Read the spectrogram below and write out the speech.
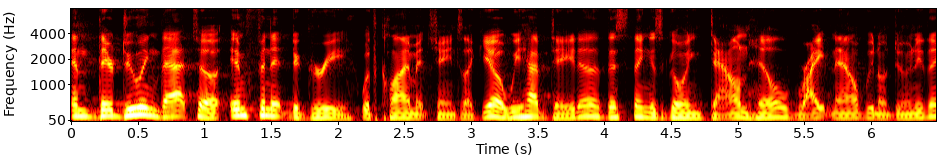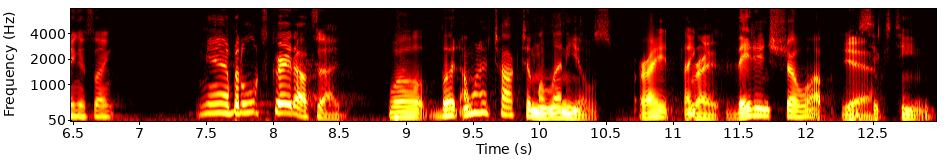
And they're doing that to an infinite degree with climate change. Like, "Yo, we have data. This thing is going downhill right now if we don't do anything." It's like, "Yeah, but it looks great outside." Well, but I want to talk to millennials, right? Like Right. they didn't show up Yeah. in 16.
